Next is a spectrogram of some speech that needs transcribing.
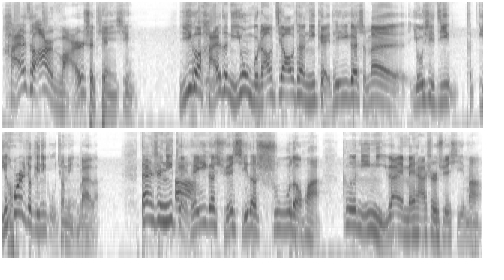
孩子爱玩是天性。一个孩子你用不着教他，你给他一个什么游戏机，他一会儿就给你鼓就明白了。但是你给他一个学习的书的话，哥你你愿意没啥事学习吗？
